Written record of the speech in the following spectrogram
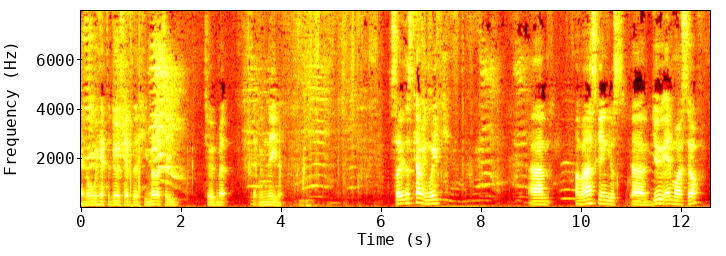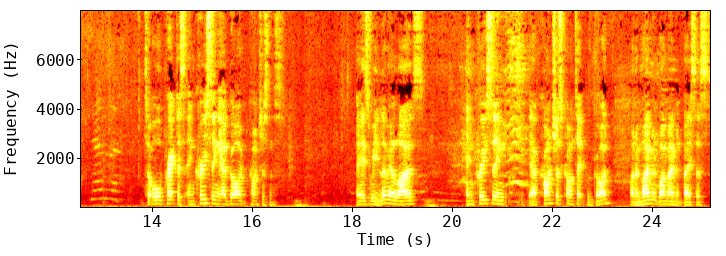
And all we have to do is have the humility to admit that we need it. So, this coming week, um, I'm asking you, uh, you and myself to all practice increasing our God consciousness as we live our lives, increasing our conscious contact with God on a moment by moment basis,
